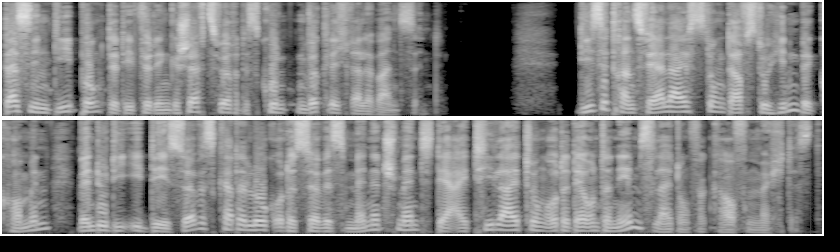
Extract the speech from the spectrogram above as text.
Das sind die Punkte, die für den Geschäftsführer des Kunden wirklich relevant sind. Diese Transferleistung darfst du hinbekommen, wenn du die Idee Servicekatalog oder Service Management der IT-Leitung oder der Unternehmensleitung verkaufen möchtest.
